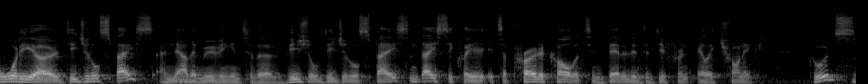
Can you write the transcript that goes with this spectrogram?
audio digital space, and now they're moving into the visual digital space. And basically, it's a protocol that's embedded into different electronic goods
